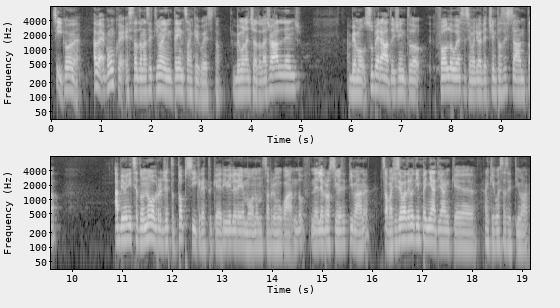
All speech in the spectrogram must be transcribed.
Sì, come me. Vabbè, comunque è stata una settimana intensa anche questa. Abbiamo lanciato la challenge, abbiamo superato i 100 followers, siamo arrivati a 160. Abbiamo iniziato un nuovo progetto top secret che riveleremo non sapremo quando, nelle prossime settimane. Insomma, ci siamo tenuti impegnati anche, anche questa settimana.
